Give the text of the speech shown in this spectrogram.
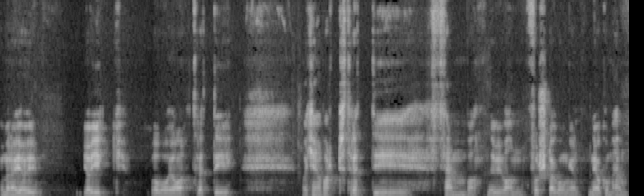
jag menar, jag, jag gick, vad var jag, 30... Vad kan jag ha varit? 35 va? När vi vann första gången när jag kom hem.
